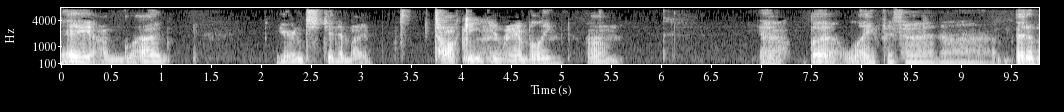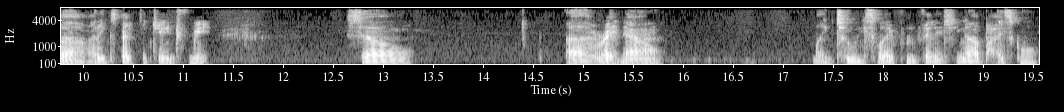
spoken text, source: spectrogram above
hey, I'm glad you're interested in my talking and rambling. Um, yeah, but life has had a bit of an unexpected change for me. So, uh, right now, like two weeks away from finishing up high school,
